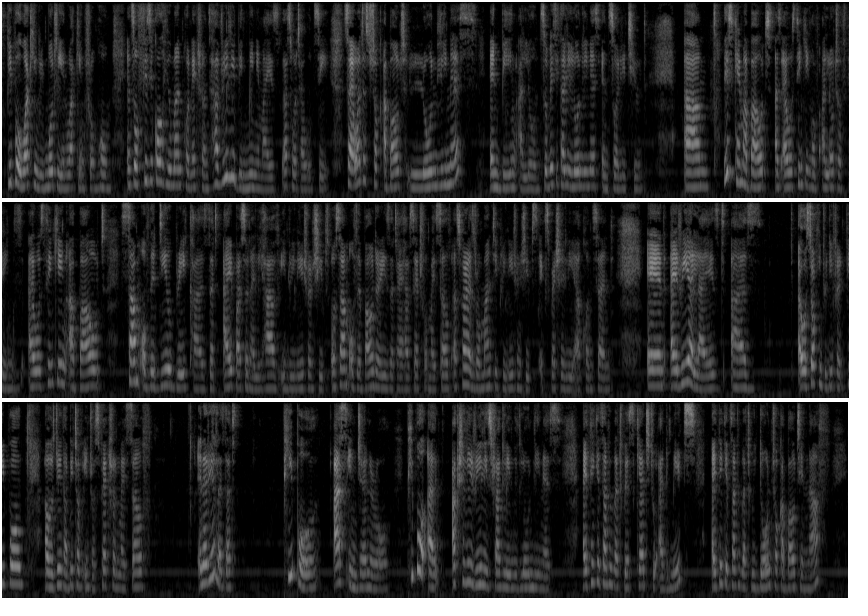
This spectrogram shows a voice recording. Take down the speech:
people working remotely and working from home. And so physical human connections have really been minimized. That's what I would say. So I want us to talk about loneliness and being alone. So basically, loneliness and solitude. Um, this came about as I was thinking of a lot of things. I was thinking about some of the deal breakers that I personally have in relationships, or some of the boundaries that I have set for myself as far as romantic relationships, especially, are concerned. And I realized as I was talking to different people, I was doing a bit of introspection myself, and I realized that people, us in general, people are actually really struggling with loneliness. I think it's something that we're scared to admit. I think it's something that we don't talk about enough.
